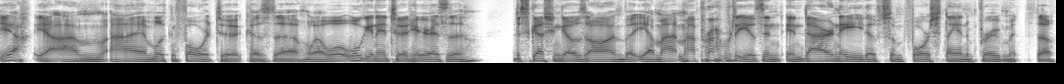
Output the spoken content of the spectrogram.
Yeah, yeah, I'm I am looking forward to it because uh, well, we'll we'll get into it here as the discussion goes on. But yeah, my my property is in in dire need of some forest stand improvement. So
